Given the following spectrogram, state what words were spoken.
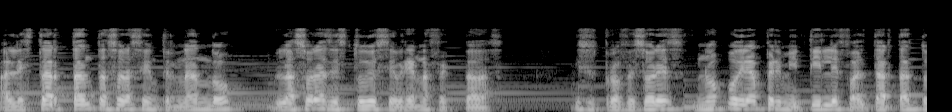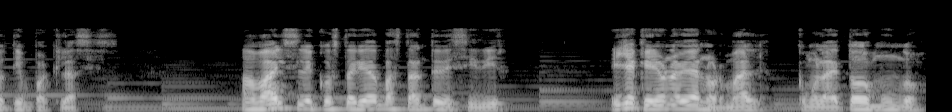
Al estar tantas horas entrenando, las horas de estudio se verían afectadas, y sus profesores no podrían permitirle faltar tanto tiempo a clases. A Biles le costaría bastante decidir. Ella quería una vida normal, como la de todo mundo,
